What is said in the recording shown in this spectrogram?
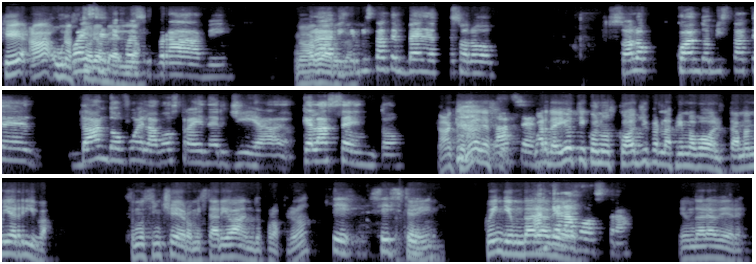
Che ha una Voi storia siete bella. così bravi. No, bravi, guarda. che mi state bene solo, solo quando mi state dando voi la vostra energia, che la sento. Anche noi adesso, guarda, io ti conosco oggi per la prima volta, ma mi arriva sono sincero, mi sta arrivando proprio, no? Sì, sì, okay? sì. Quindi è un dare Anche avere. la vostra. È un dare avere.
